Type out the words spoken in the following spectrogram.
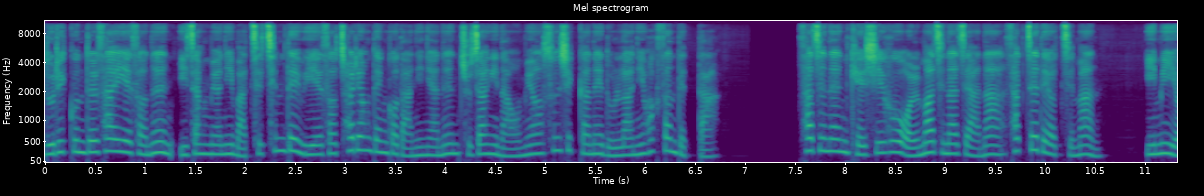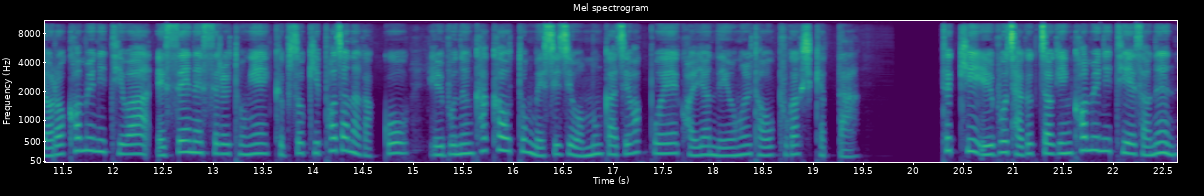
누리꾼들 사이에서는 이 장면이 마치 침대 위에서 촬영된 것 아니냐는 주장이 나오며 순식간에 논란이 확산됐다. 사진은 게시 후 얼마 지나지 않아 삭제되었지만 이미 여러 커뮤니티와 SNS를 통해 급속히 퍼져나갔고 일부는 카카오톡 메시지 원문까지 확보해 관련 내용을 더욱 부각시켰다. 특히 일부 자극적인 커뮤니티에서는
